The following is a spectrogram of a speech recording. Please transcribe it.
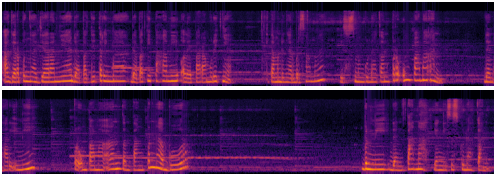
agar pengajarannya dapat diterima, dapat dipahami oleh para muridnya. Kita mendengar bersama Yesus menggunakan perumpamaan. Dan hari ini perumpamaan tentang penabur benih dan tanah yang Yesus gunakan.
